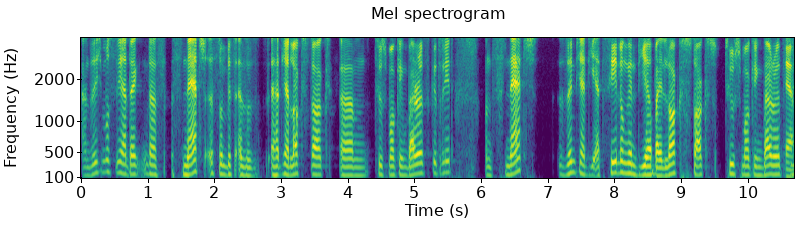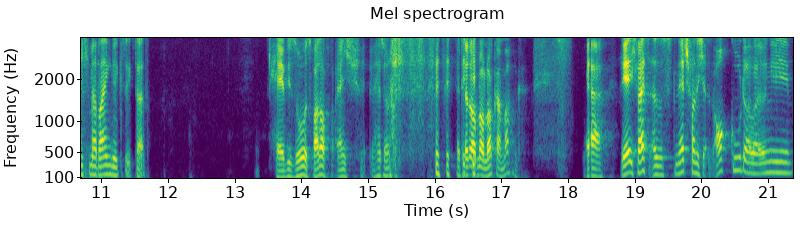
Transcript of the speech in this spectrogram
An sich musst du ja denken, dass Snatch ist so ein bisschen, also er hat ja Lockstock ähm, Two Smoking Barrels gedreht und Snatch sind ja die Erzählungen, die er bei Lockstock Two Smoking Barrels Ja. nicht mehr reingekriegt hat. Hä, wieso? Es war doch eigentlich, hätte, hätte er doch noch locker machen können. Ja, ja, ich weiß, also Snatch fand ich auch gut, aber irgendwie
